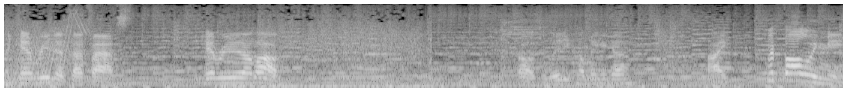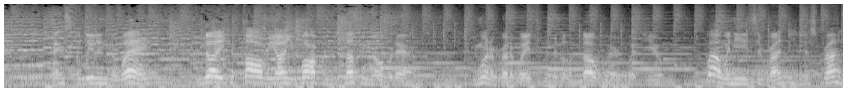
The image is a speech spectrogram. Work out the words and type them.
I can't read it that fast. Can't read it out loud. Oh, is the lady coming again? Hi. Quit following me! Thanks for leading the way. You know you can follow me all you want, but there's nothing over there. You wouldn't run away to the middle of nowhere, would you? Well, when you need to run, you just run.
